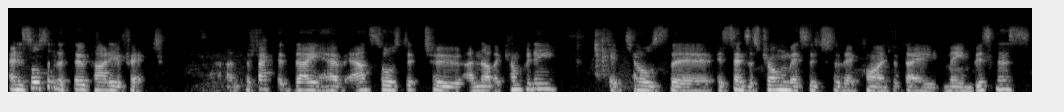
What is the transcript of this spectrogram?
And it's also the third party effect. Uh, the fact that they have outsourced it to another company, it tells their, it sends a strong message to their client that they mean business.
